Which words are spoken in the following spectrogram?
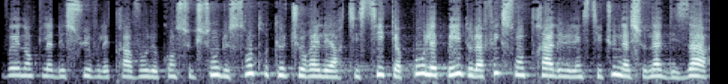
Vous voyez donc là de suivre les travaux de construction du centre culturel et artistique pour les pays de l'Afrique centrale et de l'Institut national des arts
